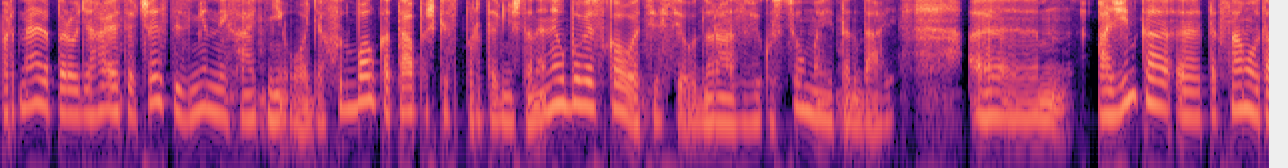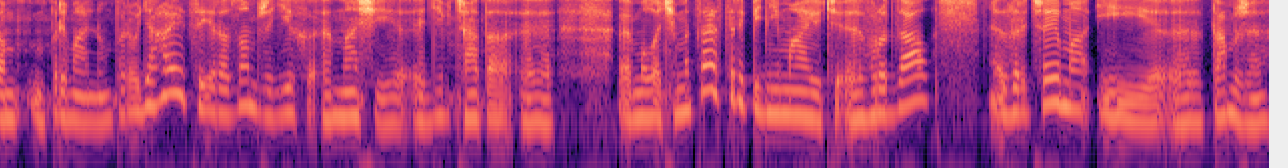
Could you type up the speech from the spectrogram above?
партнери переодягаються в чистий змінний хатній одяг. Футболка, тапочки, спортивні штани. Не обов'язково ці всі одноразові костюми і так далі. А жінка так само там приймальному переодягається, і разом же їх наші дівчата, молодші медсестри, піднімають в родзал з речима, і е, там же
